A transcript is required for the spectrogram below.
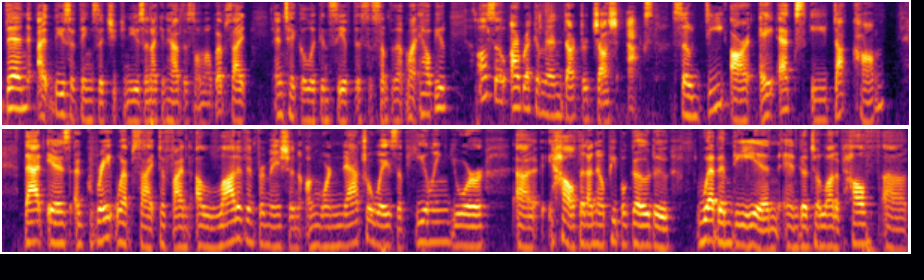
then I, these are things that you can use, and I can have this on my website and take a look and see if this is something that might help you. Also, I recommend Dr. Josh Axe. So, D R A X E dot com. That is a great website to find a lot of information on more natural ways of healing your uh, health. And I know people go to WebMD and, and go to a lot of health uh,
